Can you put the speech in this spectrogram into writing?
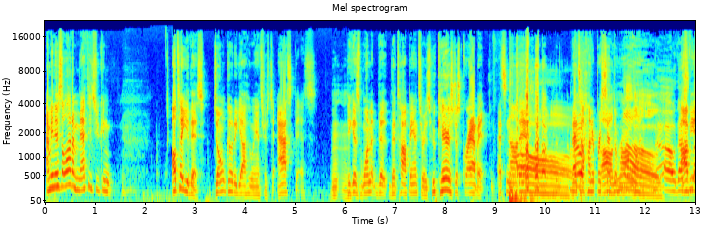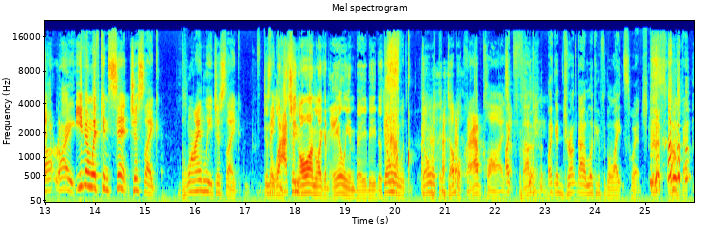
I mean, there's a lot of methods you can. I'll tell you this: don't go to Yahoo Answers to ask this, because one the the top answer is "Who cares? Just grab it." That's not Oh. it. That's hundred percent oh, the wrong one. no. no that's Obvi- not right Even with consent, just like blindly, just like Just latching su- on like an alien baby. Just going with going with the double crab claw is Like- a fucking. like a drunk guy looking for the light switch just stop it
